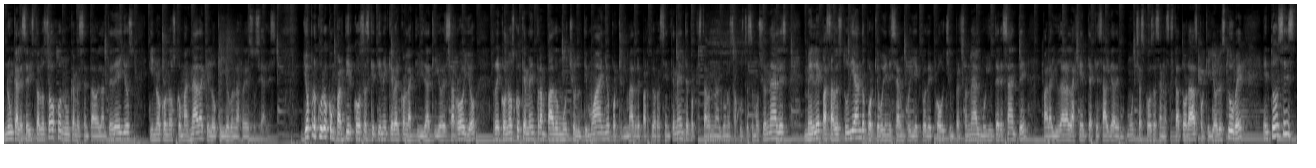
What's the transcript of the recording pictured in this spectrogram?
nunca les he visto a los ojos, nunca me he sentado delante de ellos y no conozco más nada que lo que llevo en las redes sociales. Yo procuro compartir cosas que tienen que ver con la actividad que yo desarrollo. Reconozco que me he entrampado mucho el último año porque mi madre partió recientemente, porque estaban en algunos ajustes emocionales. Me le he pasado estudiando porque voy a iniciar un proyecto de coaching personal muy interesante para ayudar a la gente a que salga de muchas cosas en las que está atoradas porque yo lo estuve. Entonces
